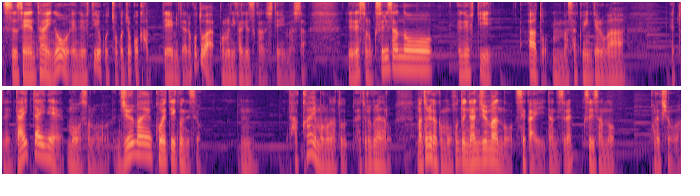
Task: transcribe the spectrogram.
数千円単位の NFT をこうちょこちょこ買ってみたいなことはこの2ヶ月間していました。でねその薬さんの NFT アート、うんまあ、作品っていうのがえっとね大体ねもうその10万円超えていくんですよ。うん。高いものだとえどれぐらいだろう。まあとにかくもう本当に何十万の世界なんですね。薬さんのコレクションは。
